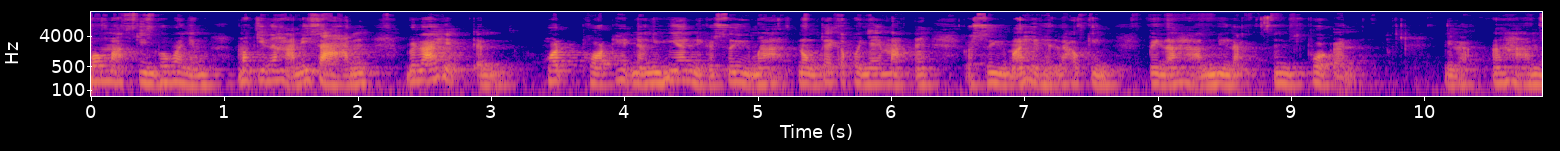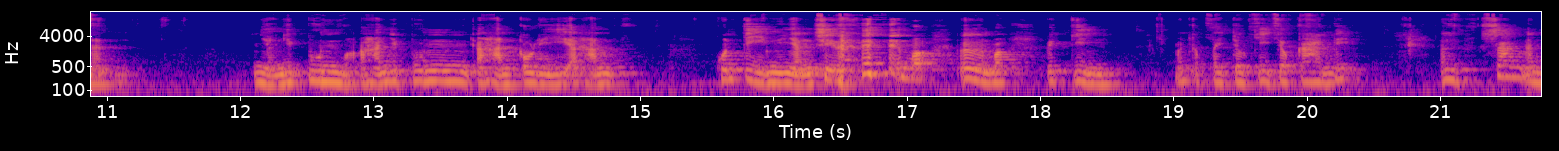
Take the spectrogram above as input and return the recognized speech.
บ่มักกินเพราะว่าหยังมากินอาหารอีสาน เวลาเฮ็ดอันฮอตพอตเฮ็ดหยังอยู่เฮียนนี่ก็ซื้อมาน้องใจกับพ่อใหญ่มักนี่ก็ซื้อมาเฮ็ดให้เรากินเป็นอาหารนี่ล่ะอืมพวกกันนี่ล่ะอาหารนั่น อย่างญี่ปุ่นบ่อาหารญี่ปุ่นอาหารเกาหลีอาหารคนจีนอย่างสิบ่เออบ่ไปกิน มันก็ไปเจ้ากีเจ้าการด้เออสร้างอัน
